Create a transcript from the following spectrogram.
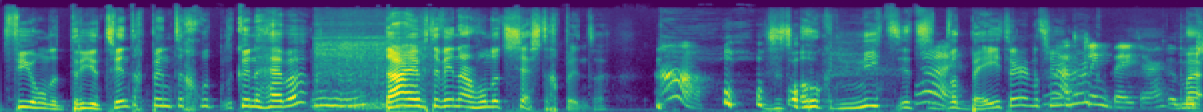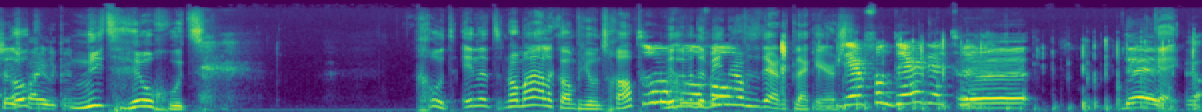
423 punten goed kunnen hebben. Mhm. Daar heeft de winnaar 160 punten. Ah, Dus het is ook niet... Het is Ja. wat beter ja, het natuurlijk. klinkt beter. Het maar ook pijnlijker. niet heel goed. Goed, in het normale kampioenschap willen we de winnaar of de derde plek eerst? Der van derde terug. Eh derde. Oké. Ja.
